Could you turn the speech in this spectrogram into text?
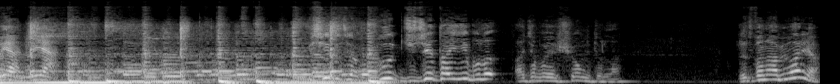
Uyan uyan Bir şey diyeceğim bu cüce dayıyı bula... Acaba yaşıyor mudur lan? Rıdvan abi var ya.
